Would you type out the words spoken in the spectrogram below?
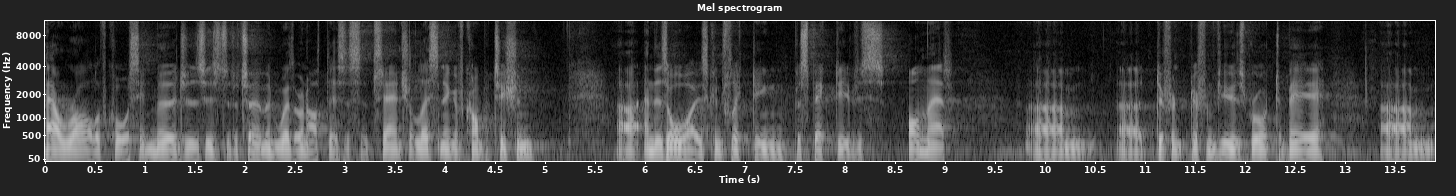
Our role, of course, in mergers is to determine whether or not there's a substantial lessening of competition. Uh, and there's always conflicting perspectives on that, um, different, different views brought to bear. Um,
